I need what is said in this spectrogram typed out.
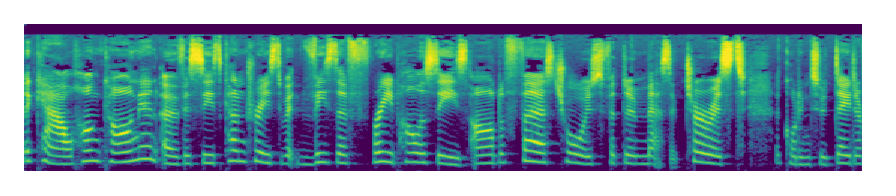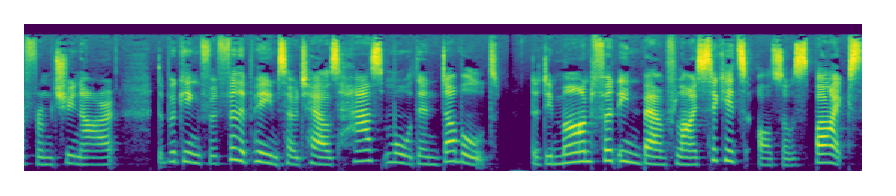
Macau, Hong Kong, and overseas countries with visa free policies are the first choice for domestic tourists, according to data from Qunar. The booking for Philippines hotels has more than doubled. The demand for inbound flight tickets also spikes.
